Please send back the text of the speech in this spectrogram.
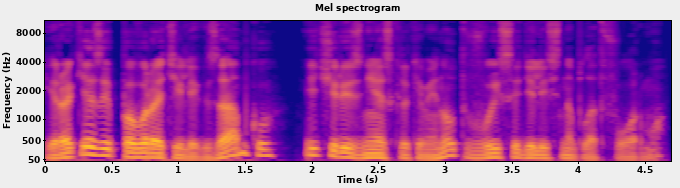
иракезы поворотили к замку и через несколько минут высадились на платформу.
